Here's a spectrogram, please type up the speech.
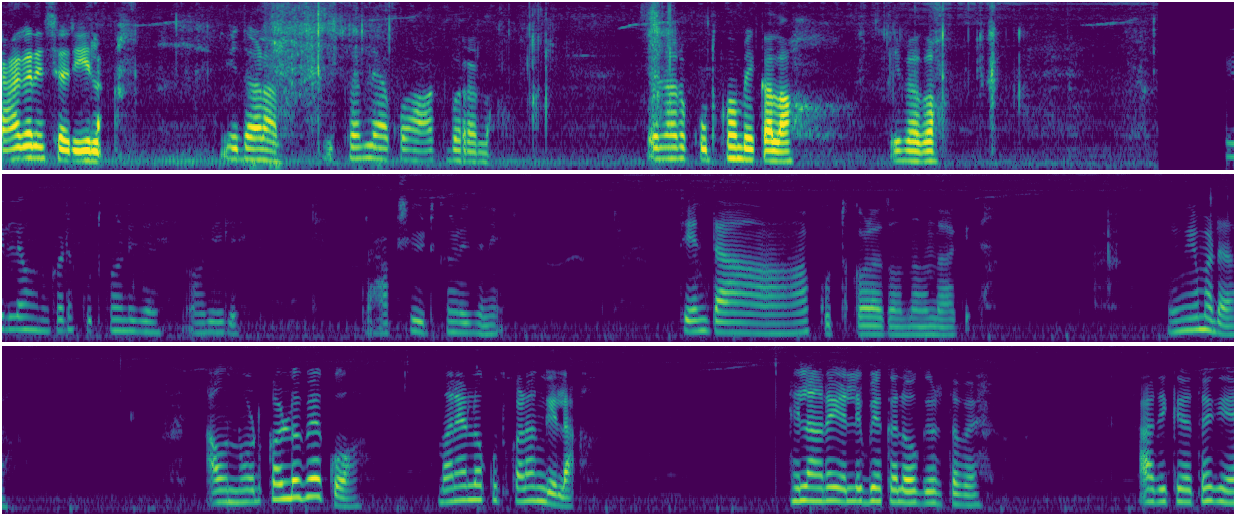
ಜಾಗನೇ ಸರಿ ಇಲ್ಲ. ಇದ್ದಾಳ ಈ ಕಲ್ಲು ಯಾಕೋ ಹಾಕಿ ಬರಲ್ಲ. ಏನಾದ್ರು ಕುತ್ಕೊಬೇಕಲ್ಲ ಇವಾಗ. ಇಲ್ಲೇ ಒಂದು ಕಡೆ ಕುತ್ಕೊಂಡಿದ್ದೀನಿ, ನೋಡಿ ಇಲ್ಲಿ. ದ್ರಾಕ್ಷಿ ಇಟ್ಕೊಂಡಿದ್ದೀನಿ. ತಿಂತಾ ಕುತ್ಕೊಳ್ಳೋದು ಒಂದೊಂದಾಗಿ. ಹಿಂಗೆ ಮಾಡ. ಅವ್ನು ನೋಡ್ಕೊಳ್ಳಬೇಕು. ಮನೆಯಲ್ಲೋ ಕುತ್ಕೊಳ್ಳಂಗಿಲ್ಲ ಇಲ್ಲಾಂದರೆ ಎಲ್ಲಿ ಬೇಕಲ್ಲಿ ಹೋಗಿರ್ತವೆ. ಅದಕ್ಕೆ ಜೊತೆಗೆ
